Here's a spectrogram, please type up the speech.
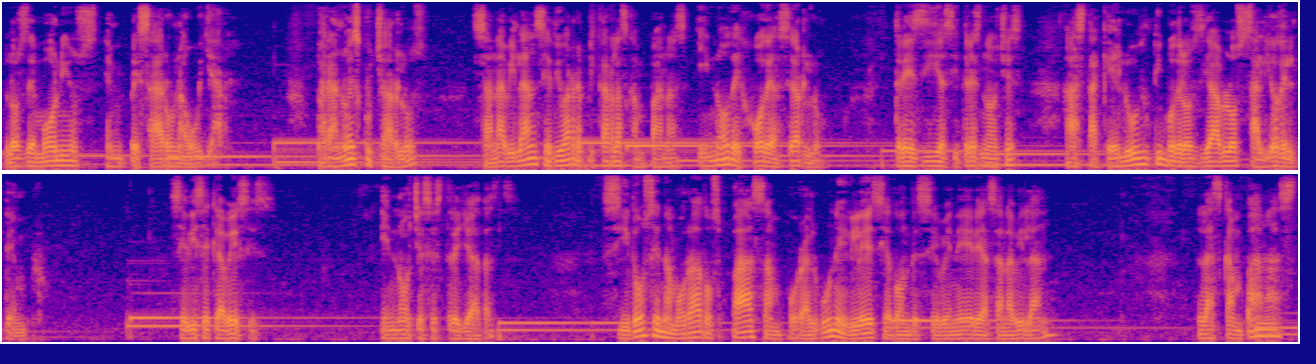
los demonios empezaron a aullar. Para no escucharlos, San Avilán se dio a repicar las campanas y no dejó de hacerlo, tres días y tres noches, hasta que el último de los diablos salió del templo. Se dice que a veces, en noches estrelladas, si dos enamorados pasan por alguna iglesia donde se venere a San Avilán, las campanas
